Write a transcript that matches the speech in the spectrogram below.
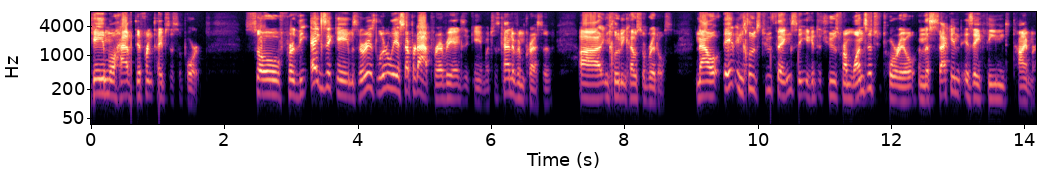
game will have different types of support. So for the exit games, there is literally a separate app for every exit game, which is kind of impressive, uh, including House of Riddles. Now, it includes two things that you get to choose from. One's a tutorial, and the second is a themed timer.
